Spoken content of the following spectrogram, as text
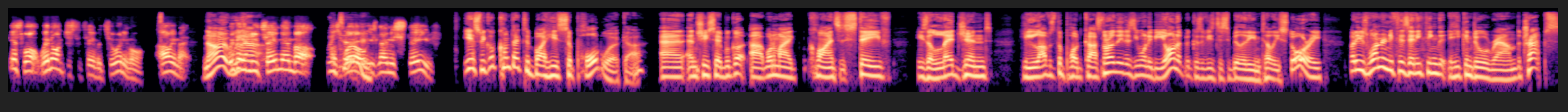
guess what? We're not just a team of two anymore, are we, mate? No, We've we got a new team member we as well. His name is Steve. Yes, we got contacted by his support worker, and and she said we've got uh, one of my clients is Steve. He's a legend. He loves the podcast. Not only does he want to be on it because of his disability and tell his story, but he was wondering if there's anything that he can do around the traps.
